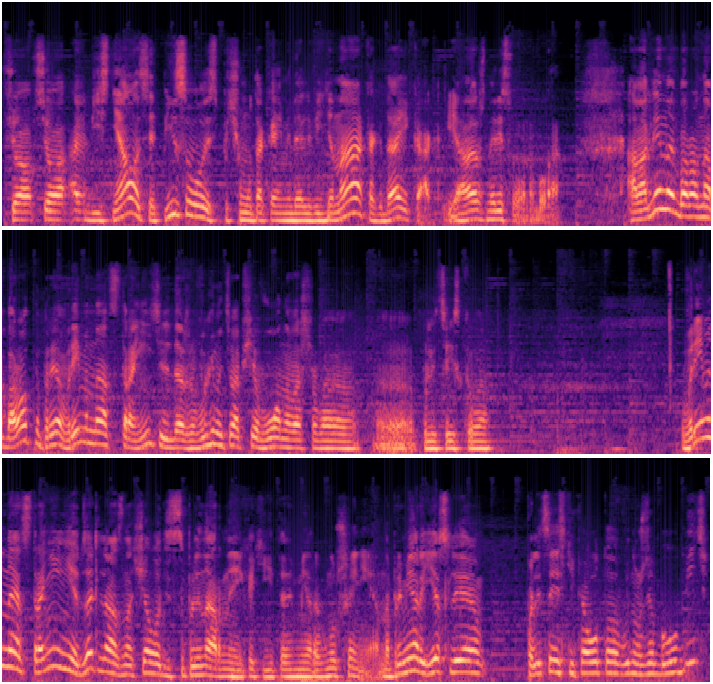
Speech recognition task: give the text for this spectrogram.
Все, все объяснялось, описывалось, почему такая медаль введена, когда и как. И она даже нарисована была. А могли наоборот, наоборот например, временно отстранить или даже выгнать вообще вон вашего э, полицейского. Временное отстранение обязательно означало дисциплинарные какие-то меры внушения. Например, если полицейский кого-то вынужден был убить,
